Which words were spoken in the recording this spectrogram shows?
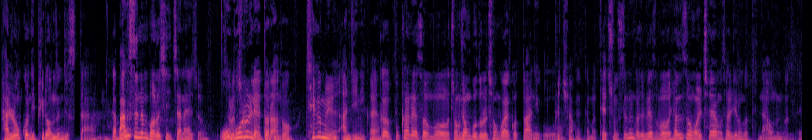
반론권이 필요 없는 뉴스다. 그러니까 막 쓰는 버릇이 있잖아요, 좀. 오보를 그렇죠. 내더라도 음. 책임을 안 지니까요. 그러니까 북한에서 뭐 정정 보도를 청구할 것도 아니고. 그렇죠. 그러니까 뭐 대충 쓰는 거죠. 그래서 뭐 현송월, 처형설 이런 것들이 나오는 건데.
